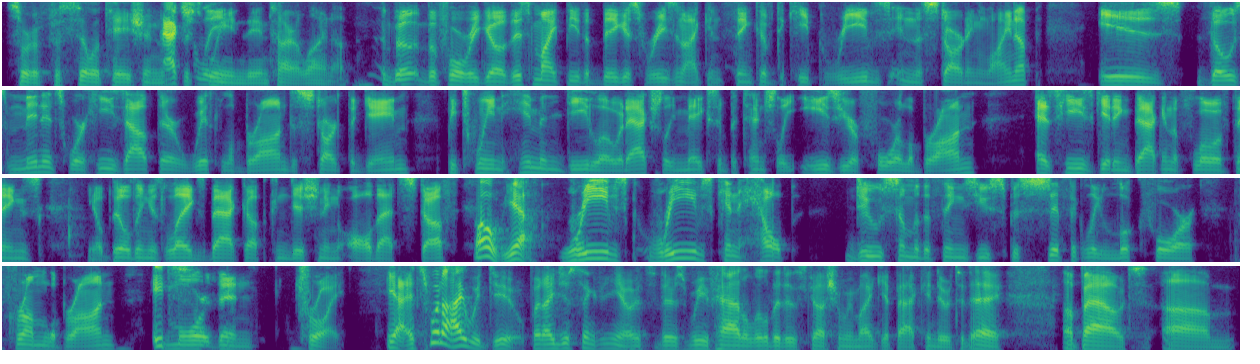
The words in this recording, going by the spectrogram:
sort of facilitation Actually- between the entire lineup. Be- before we go, this might be the biggest reason I can think of to keep Reaves in the starting lineup is those minutes where he's out there with LeBron to start the game between him and D'Lo. It actually makes it potentially easier for LeBron as he's getting back in the flow of things, you know, building his legs back up, conditioning, all that stuff. Oh yeah, Reaves Reaves can help do some of the things you specifically look for from LeBron it's more than Troy. Yeah, it's what I would do, but I just think you know it's there's we've had a little bit of discussion. We might get back into it today about um,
